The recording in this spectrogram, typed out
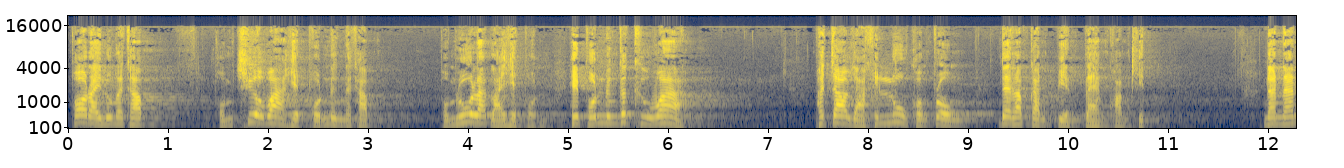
เพราะอะไรรู้ไหมครับ ผมเชื่อว่าเหตุผลหนึ่งนะครับ ผมรู้ละหลายเหตุผล เหตุผลหนึ่งก็คือว่า พระเจ้าอยากให้ลูกของพระองค์ได้รับการเปลี่ยนแปลงความคิด ดังนั้น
